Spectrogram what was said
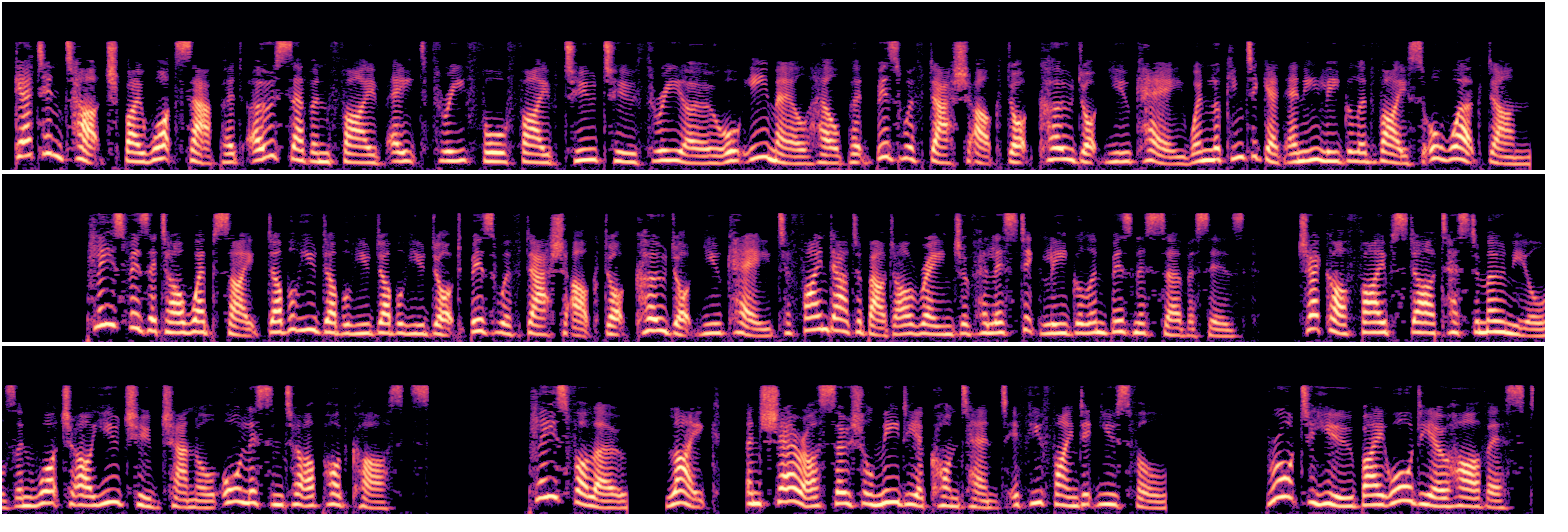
Get in touch by WhatsApp at 07583452230 or email help at bizwiff-uk when looking to get any legal advice or work done. Please visit our website www.bizwiff-uk to find out about our range of holistic legal and business services, Check our five star testimonials and watch our YouTube channel or listen to our podcasts. Please follow, like, and share our social media content if you find it useful. Brought to you by Audio Harvest.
